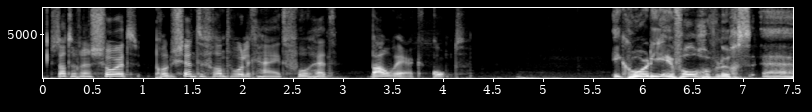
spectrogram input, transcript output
Dus dat er een soort producentenverantwoordelijkheid voor het bouwwerk komt. Ik hoor die in volgevlucht uh,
